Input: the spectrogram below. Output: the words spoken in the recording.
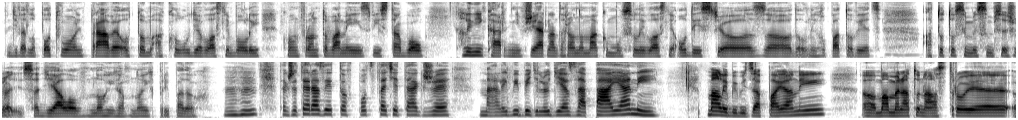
divadlo Potvoň práve o tom, ako ľudia vlastne boli konfrontovaní s výstavbou hliníkárni v Žiar nad Hronom, ako museli vlastne odísť uh, z Dolných Opatoviec. A toto si myslím, že sa dialo v mnohých a v mnohých prípadoch. Mm-hmm. Takže teraz je to v podstate tak, že mali by byť ľudia zapájaní Mali by byť zapájaní, e, máme na to nástroje, e,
